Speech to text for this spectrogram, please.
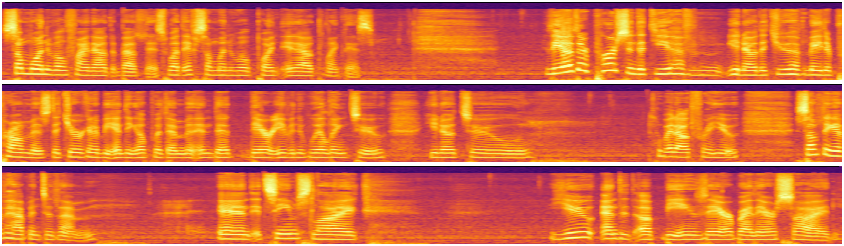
someone will find out about this? What if someone will point it out like this? The other person that you have you know that you have made a promise that you're going to be ending up with them and that they're even willing to you know to wait out for you something have happened to them. And it seems like you ended up being there by their side.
